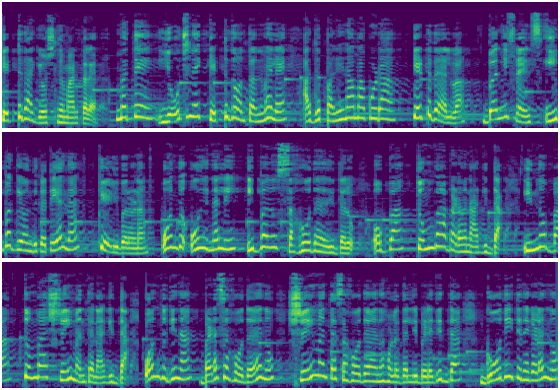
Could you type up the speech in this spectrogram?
ಕೆಟ್ಟದಾಗಿ ಯೋಚನೆ ಮಾಡ್ತಾರೆ. ಮತ್ತೆ ಯೋಚನೆ ಕೆಟ್ಟದು ಅಂತಂದ್ಮೇಲೆ ಅದ್ರ ಪರಿಣಾಮ ಕೂಡ ಕೆಟ್ಟದೆ ಅಲ್ವಾ? ಬನ್ನಿ ಫ್ರೆಂಡ್ಸ್, ಈ ಬಗ್ಗೆ ಒಂದು ಕಥೆಯನ್ನ ಕೇಳಿ ಬರೋಣ. ಒಂದು ಊರಿನಲ್ಲಿ ಇಬ್ಬರು ಸಹೋದರರಿದ್ದರು. ಒಬ್ಬ ತುಂಬಾ ಬಡವನಾಗಿದ್ದ, ಇನ್ನೊಬ್ಬ ತುಂಬಾ ಶ್ರೀಮಂತನಾಗಿದ್ದ. ಒಂದು ದಿನ ಬಡ ಸಹೋದರನು ಶ್ರೀಮಂತ ಸಹೋದರನ ಹೊಲದಲ್ಲಿ ಬೆಳೆದಿದ್ದ ಗೋಧಿ ತೆನೆಗಳನ್ನು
